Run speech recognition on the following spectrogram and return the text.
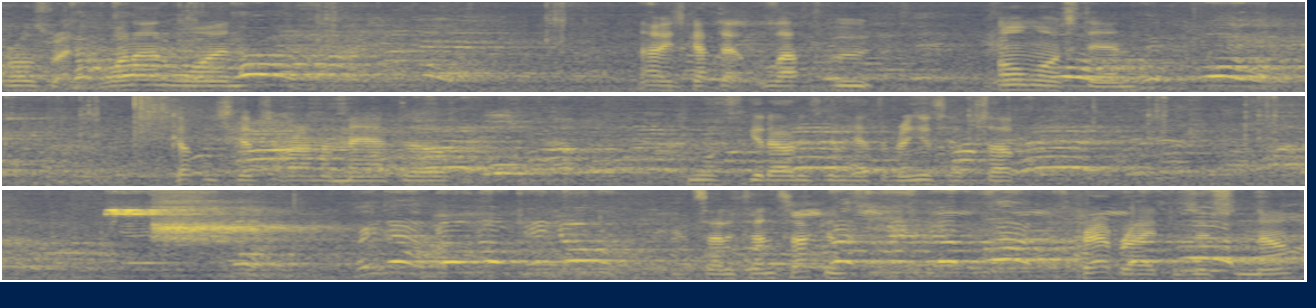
Morrill's running one on one. Now he's got that left boot almost in. Guffey's hips are on the mat though. If he wants to get out, he's gonna have to bring his hips up. Right now. Go, go. Change over. Inside of 10 seconds. Crab ride position now.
